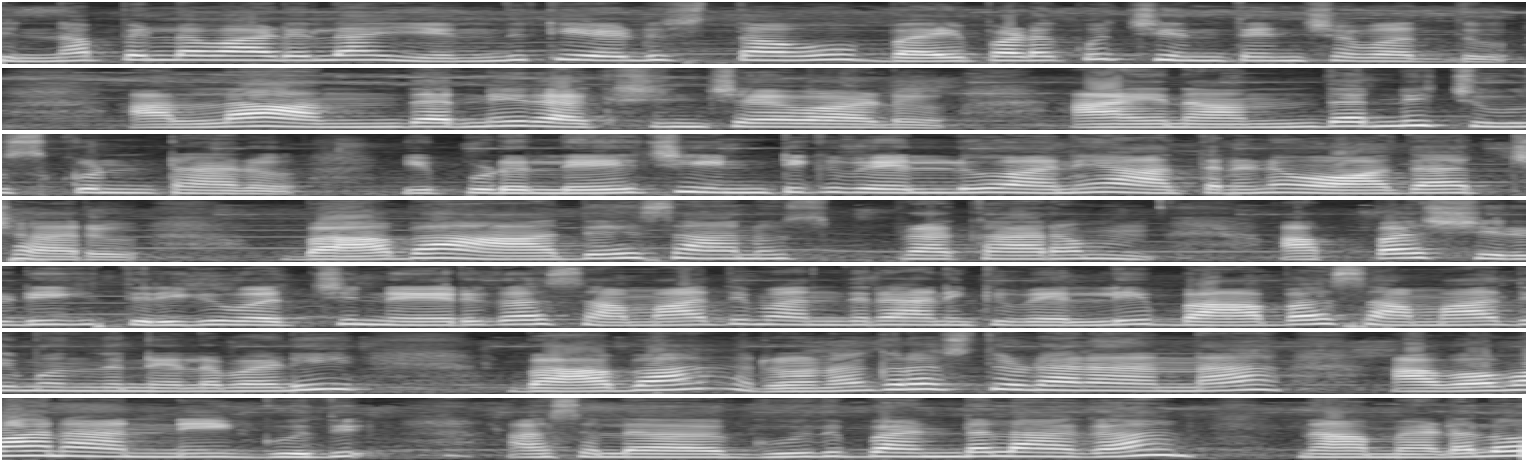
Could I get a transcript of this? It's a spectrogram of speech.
చిన్నపిల్లవాడిలా ఎందుకు ఏడుస్తూ ఏడుస్తావు భయపడకు చింతించవద్దు. అల్లా అందరినీ రక్షించేవాడు. ఆయన అందరినీ చూసుకుంటాడు. ఇప్పుడు లేచి ఇంటికి వెళ్ళు అని అతనిని ఓదార్చారు. బాబా ఆదేశాను ప్రకారం అప్ప షిరిడికి తిరిగి వచ్చి నేరుగా సమాధి మందిరానికి వెళ్ళి బాబా సమాధి ముందు నిలబడి బాబా రుణగ్రస్తుడనన్న అవమానాన్ని గుది అసలు గుది బండలాగా నా మెడలో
